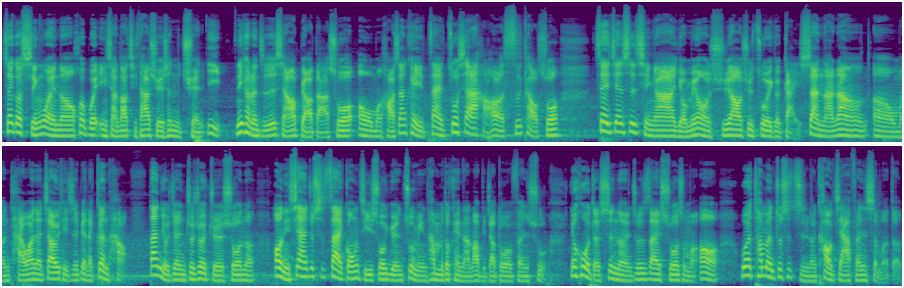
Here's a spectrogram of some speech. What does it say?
这个行为呢，会不会影响到其他学生的权益？你可能只是想要表达说，哦，我们好像可以再坐下来好好的思考说。这件事情啊，有没有需要去做一个改善呢？让呃我们台湾的教育体制变得更好。但有些人就就会觉得说呢，哦，你现在就是在攻击说原住民他们都可以拿到比较多的分数，又或者是呢，就是在说什么哦，为他们就是只能靠加分什么的，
